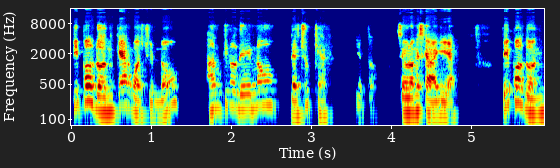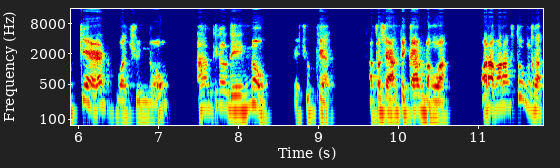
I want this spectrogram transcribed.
people don't care what you know until they know that you care. Gitu. Saya ulangi sekali lagi ya. People don't care what you know until they know that you care. Atau saya artikan bahwa orang-orang itu nggak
